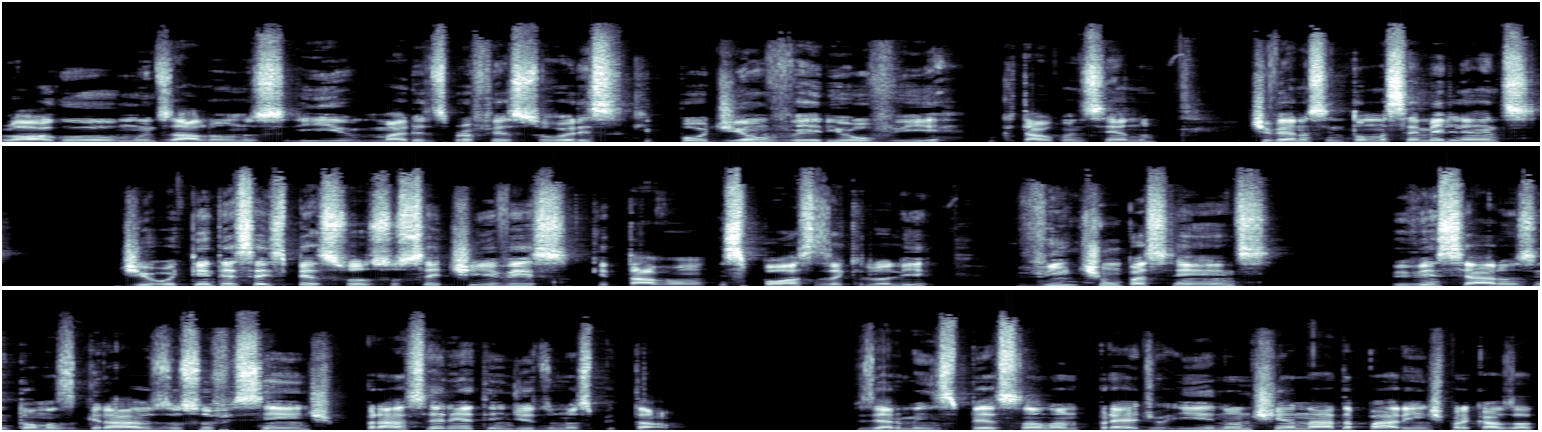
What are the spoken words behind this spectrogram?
Logo, muitos alunos e maioria dos professores que podiam ver e ouvir o que estava acontecendo tiveram sintomas semelhantes. De 86 pessoas suscetíveis que estavam expostas àquilo ali, 21 pacientes vivenciaram sintomas graves o suficiente para serem atendidos no hospital. Fizeram uma inspeção lá no prédio e não tinha nada aparente para causar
